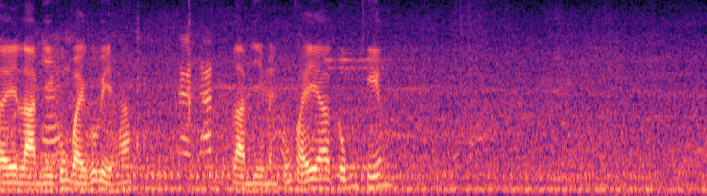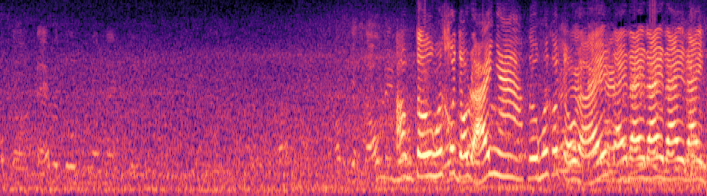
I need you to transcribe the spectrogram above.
đây làm gì cũng vậy quý vị ha. Làm gì mình cũng phải ờ, cúng kiến. Ông tương phải có chỗ để nha. Tương phải có chỗ để. Đây đây đây đây đây.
